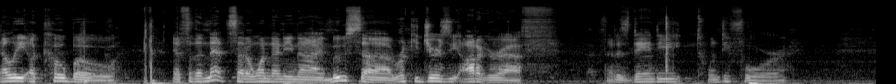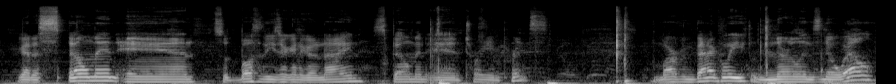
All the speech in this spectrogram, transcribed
Elie Okobo. And for the Nets at a 199, Musa, rookie jersey autograph. That is Dandy 24. We got a Spellman and so both of these are going to go to nine. Spellman and Taurean Prince. Marvin Bagley, Nerlens Noel.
